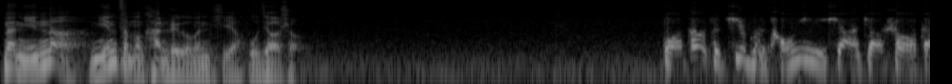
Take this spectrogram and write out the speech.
那您呢？您怎么看这个问题啊，胡教授？我倒是基本同意夏教授的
